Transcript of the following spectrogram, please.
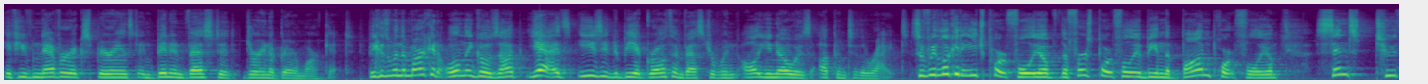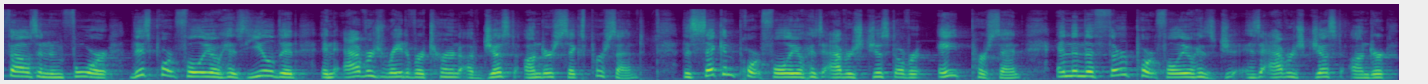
if you've never experienced and been invested during a bear market. Because when the market only goes up, yeah, it's easy to be a growth investor when all you know is up and to the right. So if we look at each portfolio, the first portfolio being the bond portfolio, since 2004, this portfolio has yielded an average rate of return of just under 6%. The second portfolio has averaged just over 8%. And then the third portfolio has, has averaged just under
